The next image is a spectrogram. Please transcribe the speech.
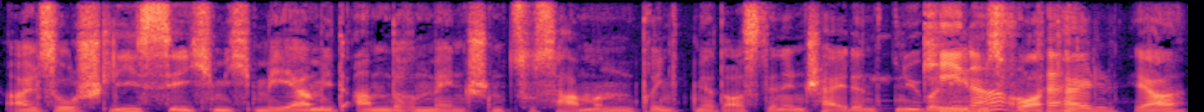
Also schließe ich mich mehr mit anderen Menschen zusammen, bringt mir das den entscheidenden Überlebensvorteil, okay. ja?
